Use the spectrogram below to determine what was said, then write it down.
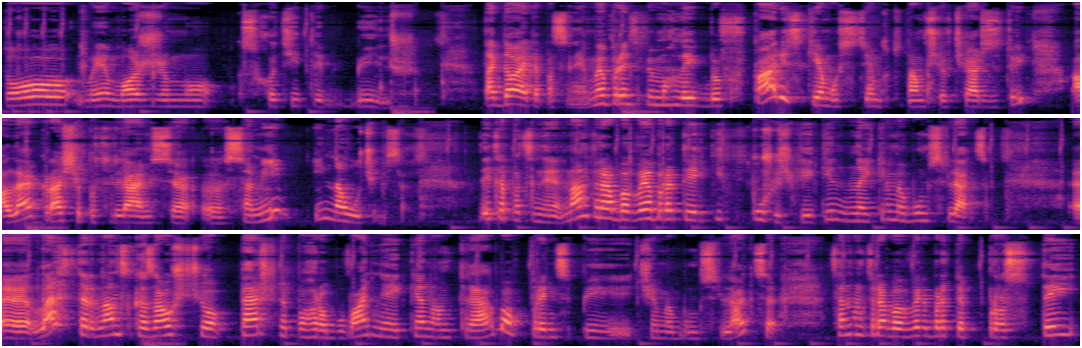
то ми можемо схотіти більше. Так, давайте, пацани. Ми, в принципі, могли якби в парі з кимось, з тим, хто там ще в черзі стоїть, але краще постріляємося е, самі і научимося. Дивіться, пацани, нам треба вибрати якісь пушечки, які, на які ми будемо стрілятися. Е, Лестер нам сказав, що перше пограбування, яке нам треба, в принципі, чим ми будемо стрілятися, це нам треба вибрати простий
